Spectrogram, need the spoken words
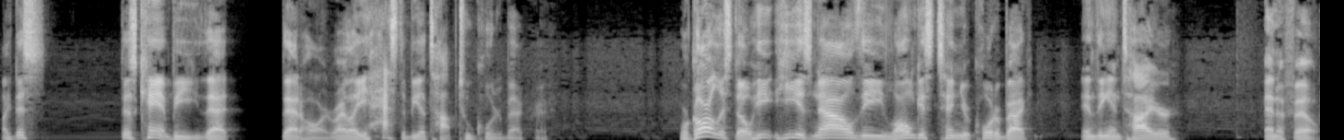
Like this, this can't be that that hard, right? Like he has to be a top two quarterback, right? Regardless, though, he he is now the longest tenured quarterback in the entire NFL.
